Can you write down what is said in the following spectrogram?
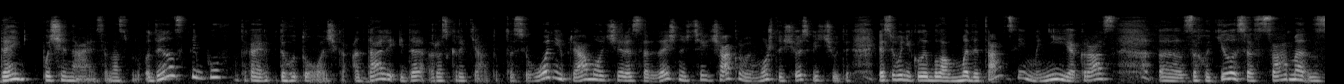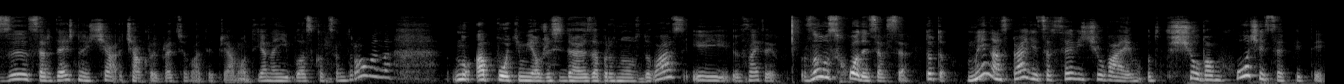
день починається. У нас 11-й був така як підготовочка, а далі йде розкриття. Тобто сьогодні прямо через сердечну чакру ви можете щось відчути. Я сьогодні, коли була в медитації, мені якраз е, захотілося саме з сердечною ча- чакрою працювати. Прямо от я на ній була сконцентрована. Ну, а потім я вже сідаю за прогноз до вас, і знаєте, знову сходиться все. Тобто, ми насправді це все відчуваємо. От що вам хочеться піти,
